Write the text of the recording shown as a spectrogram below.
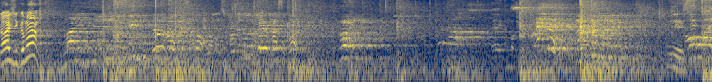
Siraji, come on. Yes.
